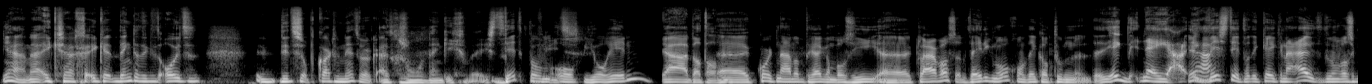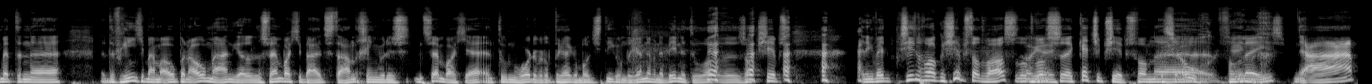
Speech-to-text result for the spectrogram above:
Ja, nou, ik, zeg, ik denk dat ik dit ooit... Dit is op Cartoon Network uitgezonden, denk ik, geweest. Dit kwam op Jorin. Ja, dat dan. eh, kort nadat Dragon Ball Z eh, klaar was. Dat weet ik nog. Want ik had toen... Ik, nee, ja, Ja. ik wist dit. Want ik keek ernaar uit. Toen was ik met een, eh, met een vriendje bij mijn opa en oma. En die hadden een zwembadje buiten staan. Dan gingen we dus in het zwembadje. En toen hoorden we dat Dragon Ball GT kwam. Dan renden we naar binnen toe. Hadden we een zak chips. En ik weet precies nog welke chips dat was. Dat Oh, was ketchup chips van, van. Lees. Ja,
